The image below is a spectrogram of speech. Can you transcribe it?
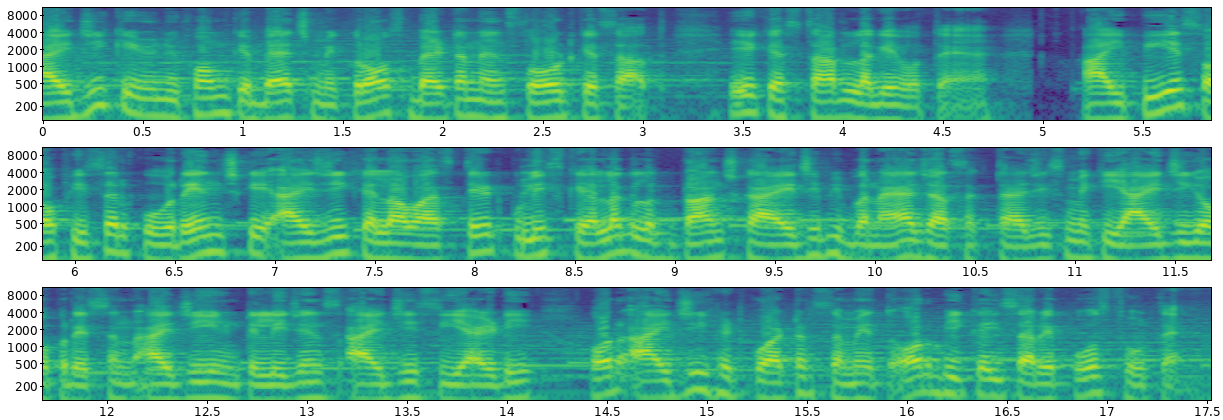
आईजी के यूनिफॉर्म के बैच में क्रॉस बैटन एंड स्वॉर्ड के साथ एक स्टार लगे होते हैं। आईपीएस ऑफिसर को रेंज के आईजी के अलावा स्टेट पुलिस के अलग अलग ब्रांच का आईजी भी बनाया जा सकता है, जिसमें कि IG operation, IG intelligence, IG CID और आईजी हेडक्वार्टर समेत और भी कई सारे पोस्ट होते हैं।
